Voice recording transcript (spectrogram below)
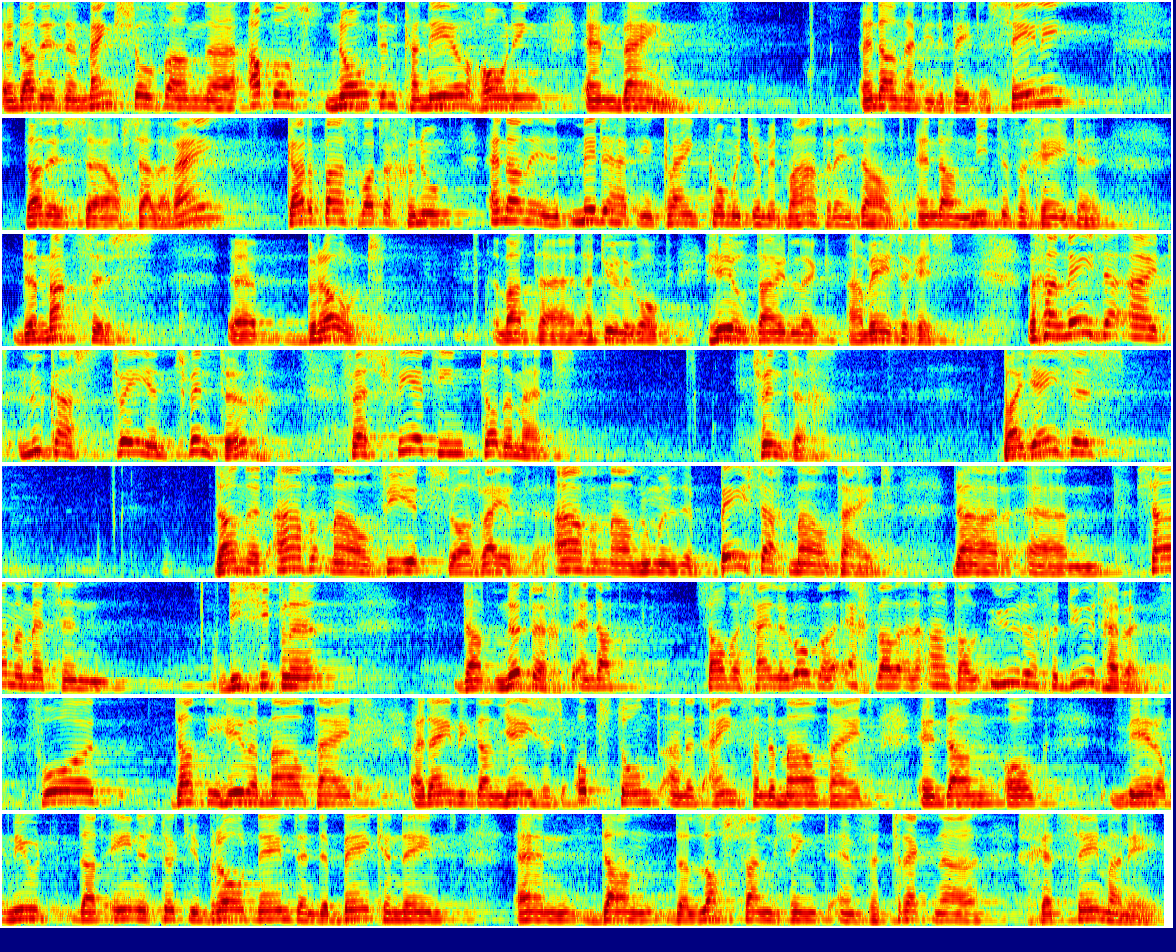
En dat is een mengsel van uh, appels, noten, kaneel, honing en wijn. En dan heb je de peterselie. Dat is, uh, of celerij. Karpas wordt er genoemd. En dan in het midden heb je een klein kommetje met water en zout. En dan niet te vergeten de matzes, uh, brood. Wat natuurlijk ook heel duidelijk aanwezig is. We gaan lezen uit Lucas 22, vers 14 tot en met 20. Waar Jezus dan het avondmaal viert, zoals wij het avondmaal noemen, de Pesachmaaltijd. Daar um, samen met zijn discipelen dat nuttigt. En dat zal waarschijnlijk ook wel echt wel een aantal uren geduurd hebben. Voordat die hele maaltijd uiteindelijk dan Jezus opstond aan het eind van de maaltijd. En dan ook weer opnieuw dat ene stukje brood neemt en de beker neemt. En dan de lofzang zingt en vertrekt naar Gethsemane.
